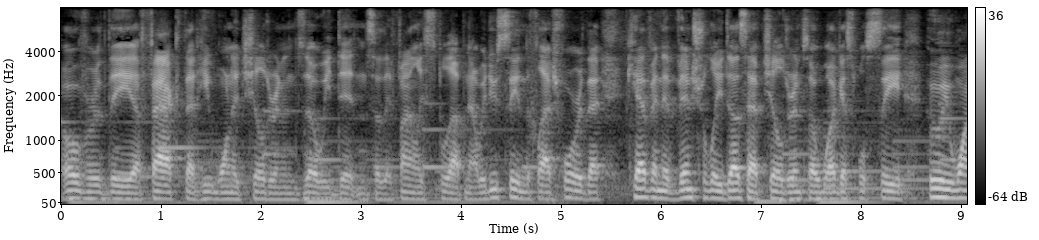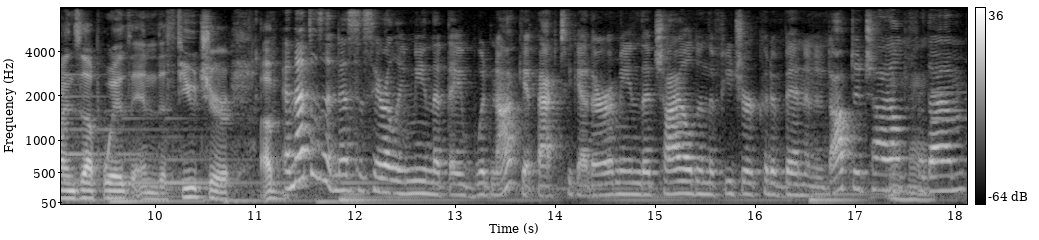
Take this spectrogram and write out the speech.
over the uh, fact that he wanted children and Zoe didn't. So they finally split up. Now we do see in the flash forward that Kevin eventually does have children. So I guess we'll see who he winds up with in the future. Uh, and that doesn't necessarily mean that they would not get back together. I mean, the child in the future could have been an adopted child mm-hmm. for them.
